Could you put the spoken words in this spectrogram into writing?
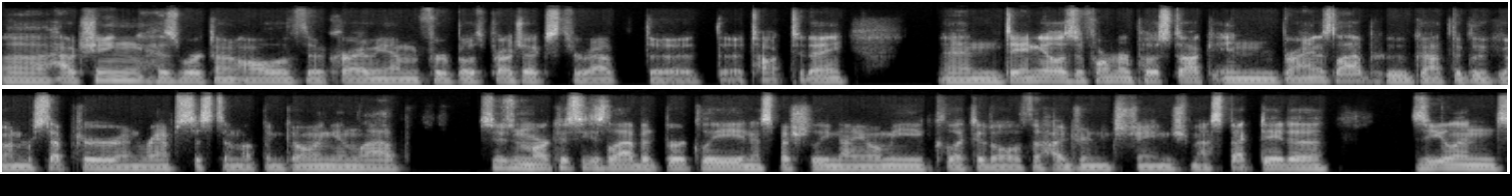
Uh, Hao Qing has worked on all of the cryo-EM for both projects throughout the, the talk today. And Daniel is a former postdoc in Brian's lab who got the glucagon receptor and ramp system up and going in lab. Susan Marques's lab at Berkeley, and especially Naomi, collected all of the hydrogen exchange mass spec data Zealand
